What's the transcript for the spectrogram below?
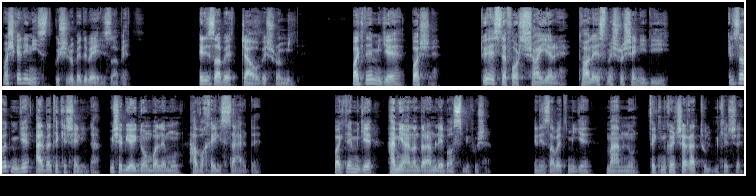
مشکلی نیست. گوشی رو بده به الیزابت. الیزابت جوابش رو میده. باگدن میگه باشه. توی استفورد شایره. تا حالا اسمش رو شنیدی؟ الیزابت میگه البته که شنیدم. میشه بیای دنبالمون؟ هوا خیلی سرده. باگدن میگه همین الان دارم لباس میپوشم. الیزابت میگه ممنون. فکر می‌کنی چقدر طول می‌کشه؟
